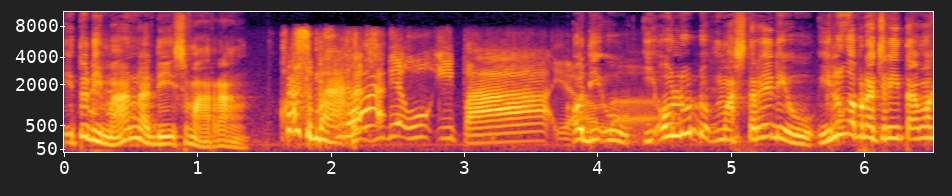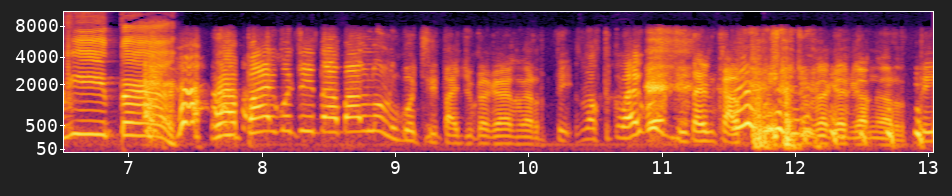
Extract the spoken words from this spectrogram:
itu di mana di Semarang? Kok di Semarang sih dia UI, Pak? Ya Oh di. UI. Oh lu masternya di UI. Lu nggak pernah cerita sama kita. Ngapain gue cerita sama lu? Lu gue cerita juga gak ngerti. Waktu kemarin gue ceritain kampus juga gak, gak ngerti.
